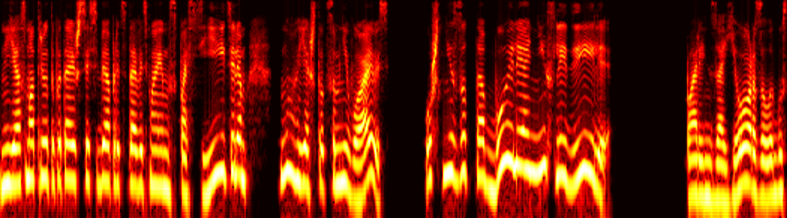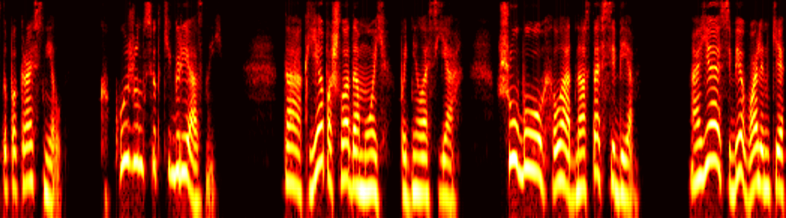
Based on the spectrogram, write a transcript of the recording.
Я смотрю, ты пытаешься себя представить моим спасителем, но я что-то сомневаюсь. Уж не за тобой ли они следили? Парень заерзал и густо покраснел. Какой же он все-таки грязный. Так, я пошла домой, поднялась я. Шубу, ладно, оставь себе. А я себе валенки.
